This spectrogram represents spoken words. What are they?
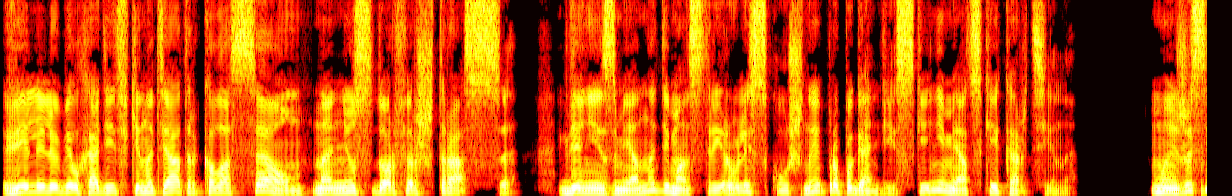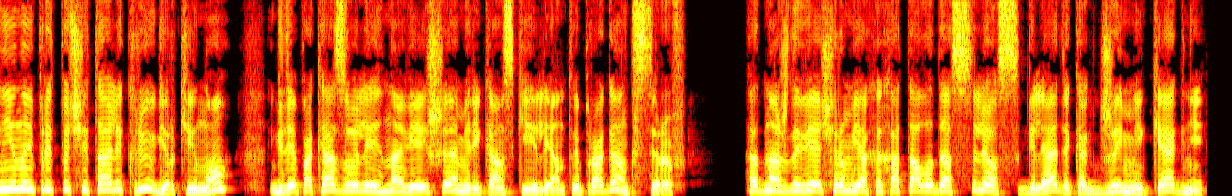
Вилли любил ходить в кинотеатр «Колоссеум» на Нюсдорферштрассе, где неизменно демонстрировались скучные пропагандистские немецкие картины. Мы же с Ниной предпочитали Крюгер-кино, где показывали новейшие американские ленты про гангстеров. Однажды вечером я хохотала до слез, глядя, как Джимми Кегни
